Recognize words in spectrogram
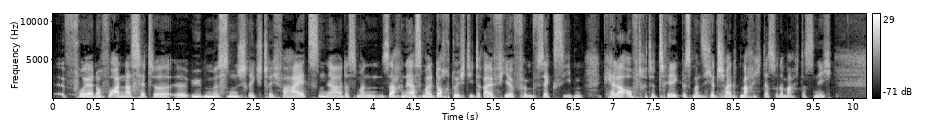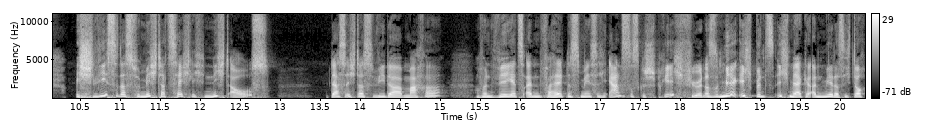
äh, vorher noch woanders hätte äh, üben müssen, Schrägstrich verheizen, ja, dass man Sachen erstmal doch durch die drei, vier, fünf, sechs, sieben Kellerauftritte trägt, bis man sich entscheidet, mache ich das oder mache ich das nicht. Ich schließe das für mich tatsächlich nicht aus dass ich das wieder mache. Auch wenn wir jetzt ein verhältnismäßig ernstes Gespräch führen. Also mir, ich bin's, ich merke an mir, dass ich doch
